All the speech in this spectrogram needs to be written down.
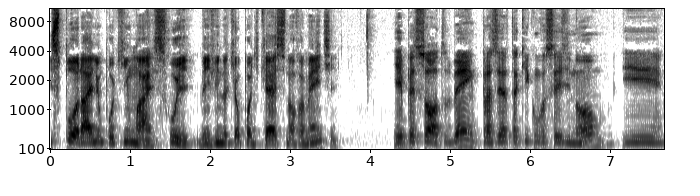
explorar ele um pouquinho mais. Rui, bem-vindo aqui ao podcast novamente. E aí pessoal, tudo bem? Prazer estar aqui com vocês de novo e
